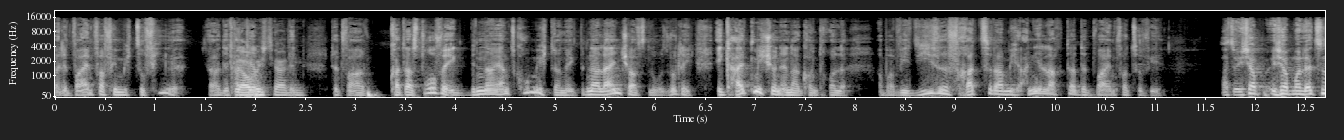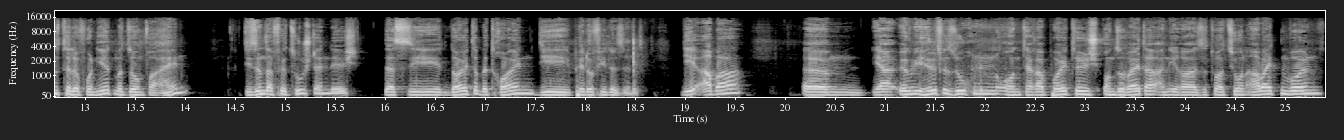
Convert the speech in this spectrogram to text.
Weil das war einfach für mich zu viel. Ja, das, ja, ich ja das, das, war Katastrophe. Ich bin da ganz komisch drin. Ich bin da leidenschaftslos, wirklich. Ich halte mich schon in der Kontrolle. Aber wie diese Fratze da mich angelacht hat, das war einfach zu viel. Also ich habe ich hab mal letztens telefoniert mit so einem Verein. Die sind dafür zuständig, dass sie Leute betreuen, die Pädophile sind. Die aber ähm, ja irgendwie Hilfe suchen und therapeutisch und so weiter an ihrer Situation arbeiten wollen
